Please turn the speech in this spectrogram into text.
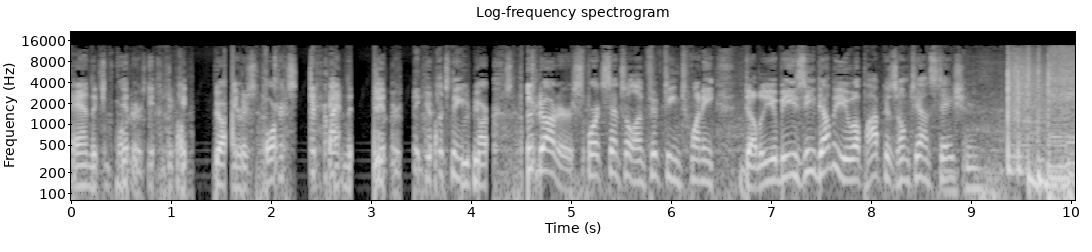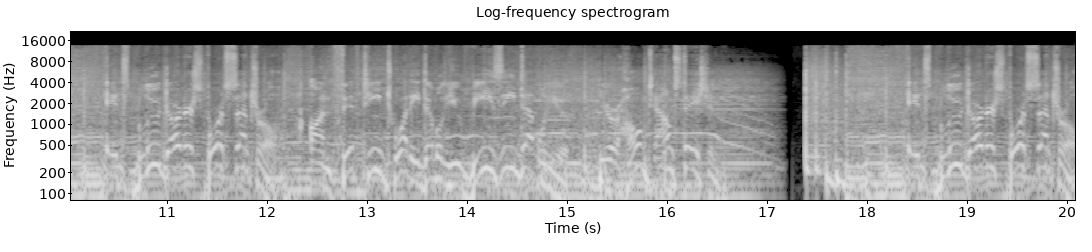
and the supporters of Blue Darter Sports and the. You're listening to Blue Darter Sports Central on 1520 WBZW, Apopka's hometown station. It's Blue Darter Sports Central on 1520 WBZW, your hometown station. It's Blue Darter Sports Central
